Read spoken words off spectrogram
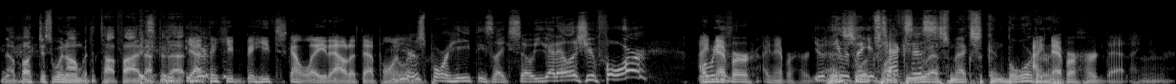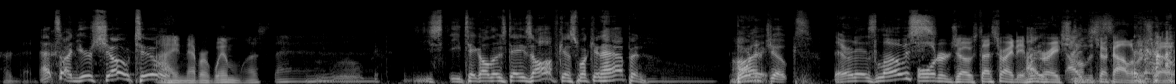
No, Buck just went on with the top five after that. Yeah, I think he'd be, he's just kind of laid out at that point. Here's poor Heath. He's like, so you got LSU four? I What were you- never, I never heard You- that. you were This thinking looks like the Texas? U.S. Mexican border. I never heard that. I never heard that. That's on your show too. I never. When was that? You, you take all those days off. Guess what can happen? Oh, all Border right. jokes. There it is, Los. Border jokes. That's right. Immigration I- on the Chuck Oliver Show.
